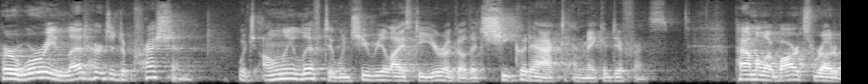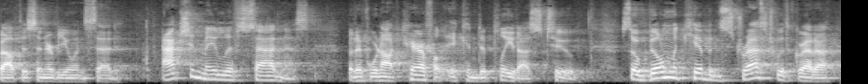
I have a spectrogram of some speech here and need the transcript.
Her worry led her to depression, which only lifted when she realized a year ago that she could act and make a difference. Pamela Bartz wrote about this interview and said, Action may lift sadness, but if we're not careful, it can deplete us too. So Bill McKibben stressed with Greta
